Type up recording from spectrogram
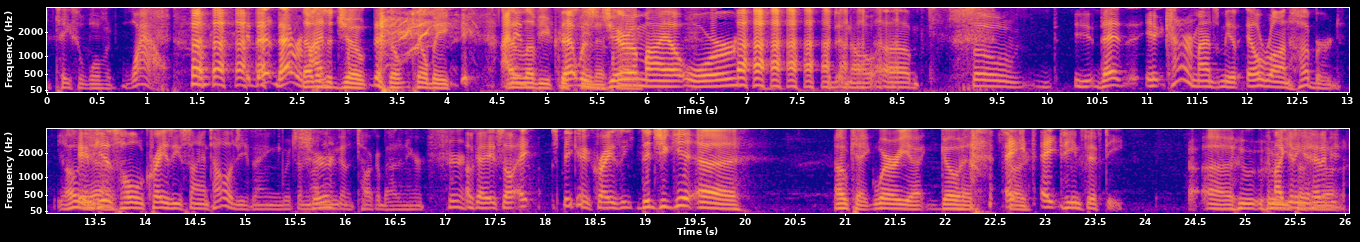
it takes a woman. Wow, I mean, that that, That was a joke. Don't kill me. I, didn't- love you, That was Christina. Sorry. Jeremiah Orr. I don't know. Um, so that it kind of reminds me of L. Ron Hubbard Oh, and yeah. his whole crazy Scientology thing, which I'm Sure. not even going to talk about in here. Sure. Okay, so eh, speaking of crazy, Did you get? uh Okay, where are you? at? Go ahead. Eight, 1850. Uh, who, who Am I getting ahead of about? you?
